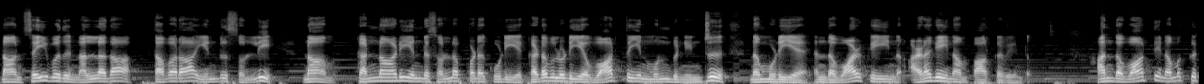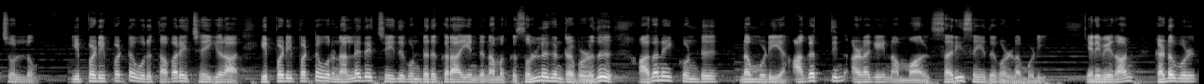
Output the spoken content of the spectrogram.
நான் செய்வது நல்லதா தவறா என்று சொல்லி நாம் கண்ணாடி என்று சொல்லப்படக்கூடிய கடவுளுடைய வார்த்தையின் முன்பு நின்று நம்முடைய அந்த வாழ்க்கையின் அழகை நாம் பார்க்க வேண்டும். அந்த வார்த்தை நமக்கு சொல்லும். இப்படிப்பட்ட ஒரு தவறை செய்கிறார் இப்படிப்பட்ட ஒரு நல்லதை செய்து கொண்டிருக்கிறாய் என்று நமக்கு சொல்லுகின்ற பொழுது அதனை கொண்டு நம்முடைய அகத்தின் அழகை நம்மால் சரி செய்து கொள்ள முடியும். எனவேதான் கடவுள்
